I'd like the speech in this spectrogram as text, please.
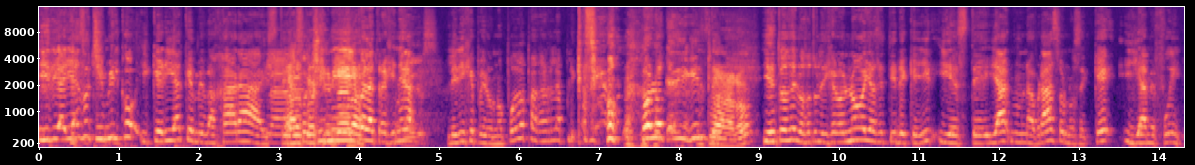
y de ahí a Xochimilco y quería que me bajara este, Claro. A Xochimilco, a la trajinera. Le dije, pero no puedo pagar la aplicación, con lo que dijiste. Claro. Y entonces los otros le dijeron, no, ya se tiene que ir. Y este, ya un abrazo, no sé qué, y ya me fui.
